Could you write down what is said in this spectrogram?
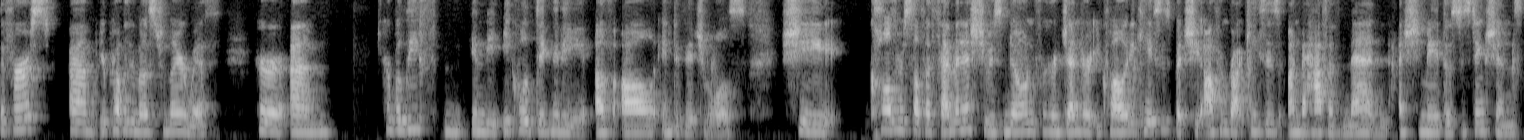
The first, um, you're probably the most familiar with, her, um, her belief in the equal dignity of all individuals. She called herself a feminist. She was known for her gender equality cases, but she often brought cases on behalf of men as she made those distinctions.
